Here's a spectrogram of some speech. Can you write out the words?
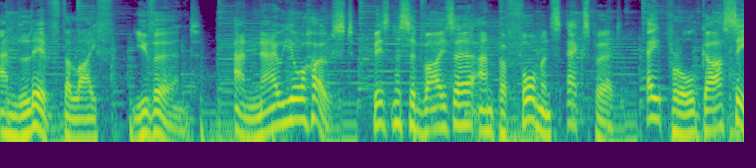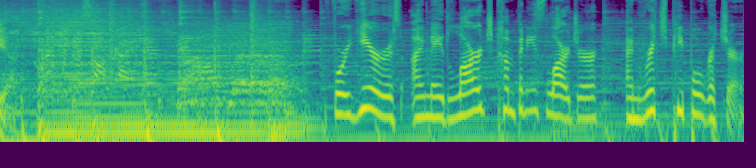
and live the life you've earned. And now, your host, business advisor, and performance expert, April Garcia. For years, I made large companies larger and rich people richer.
